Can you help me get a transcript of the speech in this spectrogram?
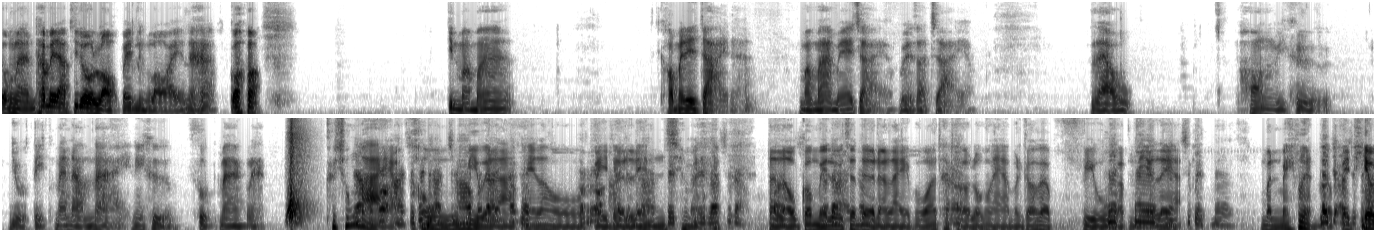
ตรงนั้น ถ้าไม่นับที่โดนหลอกไป100นะฮะ ก็ กินมาม่าเขาไม่ได้จ่ายนะมาม่าไม่ได้จ่าย บริษัทจ่ายแล้วห้องนี้คืออยู่ติดแม่น้ำนายนี่คือสุดมากนะ คือช่วงบ่ายอะเขามีเวลาให้เราไปเดินเล่นใช่ไหมแต่เราก็ไม่รู้จะเดินอะไร เพราะว่าแถวๆโรงแรมมันก็แบบฟิลแบบนี้เลยอะมันไม่เหมือนแบบไปเที่ยว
